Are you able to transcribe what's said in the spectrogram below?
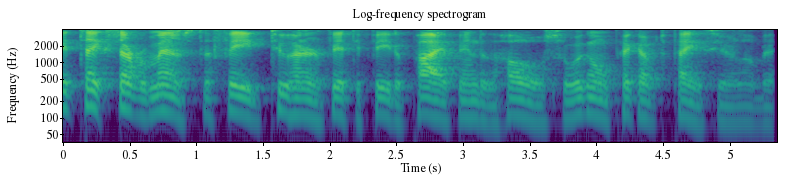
It takes several minutes to feed 250 feet of pipe into the hole, so we're going to pick up the pace here a little bit.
